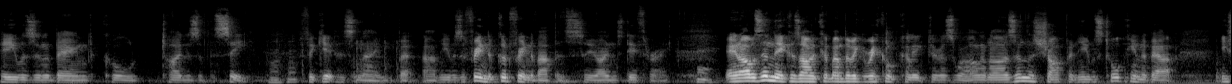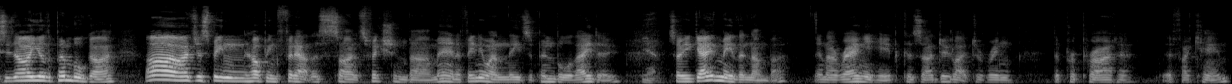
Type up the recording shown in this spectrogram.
He was in a band called Tigers of the Sea. Forget his name, but um, he was a friend, a good friend of Uppers who owns Death Ray. Hmm. And I was in there because I'm a big record collector as well, and I was in the shop, and he was talking about. He said, "Oh, you're the pinball guy. Oh, I've just been helping fit out this science fiction bar. Man, if anyone needs a pinball, they do." Yeah. So he gave me the number, and I rang ahead because I do like to ring the proprietor if I can.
